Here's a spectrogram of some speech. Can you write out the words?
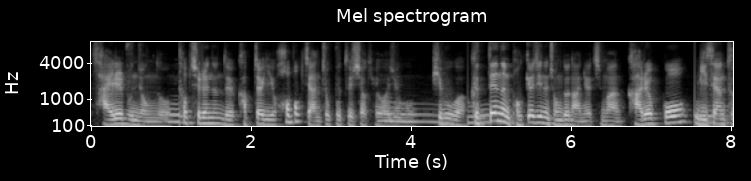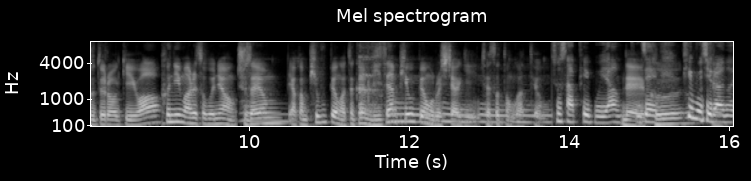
4일분 정도 음. 섭취를 했는데 갑자기 허벅지 안쪽부터 시작해가지고 음. 피부가 음. 그때는 벗겨지는 정도는 아니었지만 가렵고 미세한 음. 두드러기와 흔히 말해서 그냥 주사염 음. 약간 피부병 같은 그냥 미세한 음. 피부병으로 시작이 음. 됐었던 것 같아요. 음. 주사 피부염. 네, 이제 그- 피부 질환은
